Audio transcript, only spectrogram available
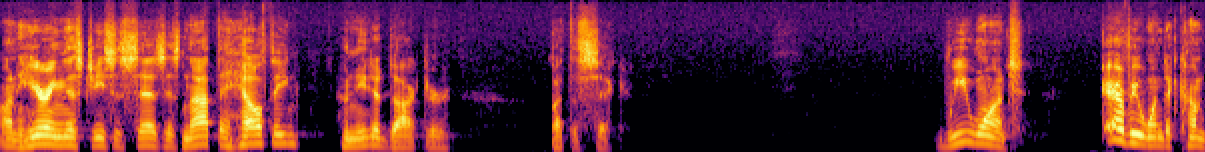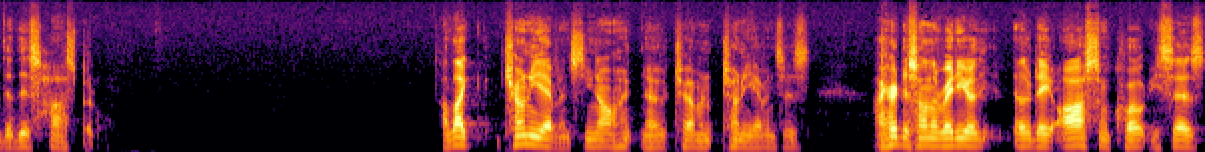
On hearing this, Jesus says, It's not the healthy who need a doctor, but the sick. We want everyone to come to this hospital. I like Tony Evans. You know, know Tony Evans is. I heard this on the radio the other day. Awesome quote. He says,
